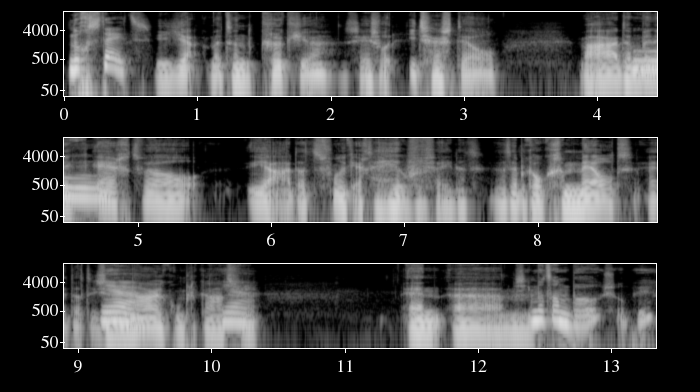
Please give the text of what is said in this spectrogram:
Nog steeds. Ja, met een krukje. Ze is wel iets herstel. Maar dan ben ik echt wel... Ja, dat vond ik echt heel vervelend. Dat heb ik ook gemeld. Hè. Dat is een nare complicatie. Ja. En ehm, is iemand dan boos op u?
